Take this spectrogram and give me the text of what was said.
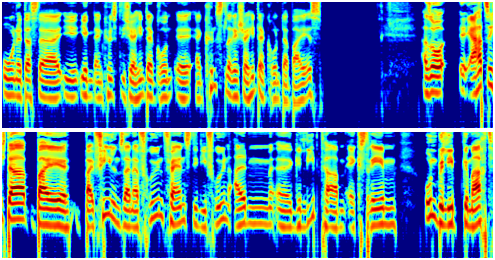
ohne dass da irgendein künstlicher Hintergrund, ein künstlerischer Hintergrund dabei ist. Also er hat sich da bei, bei vielen seiner frühen Fans, die die frühen Alben äh, geliebt haben, extrem unbeliebt gemacht.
